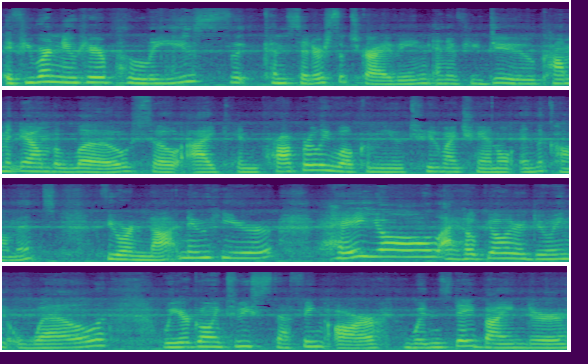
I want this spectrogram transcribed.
If you are new here, please consider subscribing. And if you do, comment down below so I can properly welcome you to my channel in the comments. If you are not new here, hey y'all, I hope y'all are doing well. We are going to be stuffing our Wednesday binder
